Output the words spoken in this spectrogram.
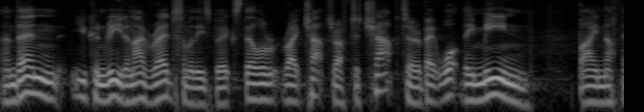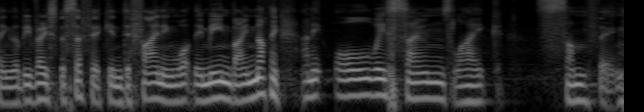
And then you can read, and I've read some of these books, they'll write chapter after chapter about what they mean by nothing. They'll be very specific in defining what they mean by nothing. And it always sounds like something.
